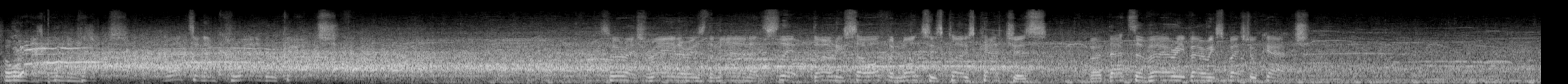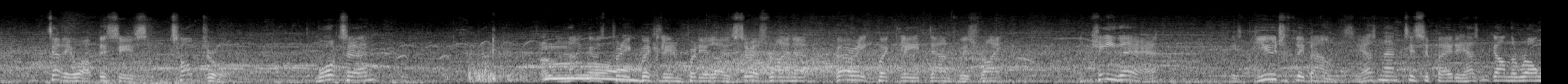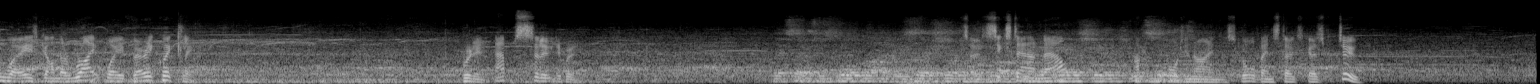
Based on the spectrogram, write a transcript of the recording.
Oh, that's brilliant. What an incredible catch. Suresh Raina is the man that slipped. Dhoni so often wants his close catches, but that's a very, very special catch. Tell you what, this is top draw. More turn. And that goes pretty quickly and pretty low. Suresh Raina very quickly down to his right. The key there is beautifully balanced. He hasn't anticipated, he hasn't gone the wrong way, he's gone the right way very quickly. Brilliant, absolutely brilliant. So six down now, 149 the score. Ben Stokes goes for two.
